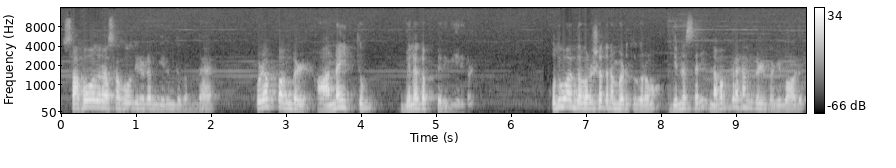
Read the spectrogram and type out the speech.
சகோதர சகோதரியிடம் இருந்து வந்த குழப்பங்கள் அனைத்தும் விலகப் பெறுவீர்கள். பொதுவாக அந்த வருஷத்தை நம்ம எடுத்துக்கிறோம். தினசரி நவக்கிரகங்கள் வழிபாடு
